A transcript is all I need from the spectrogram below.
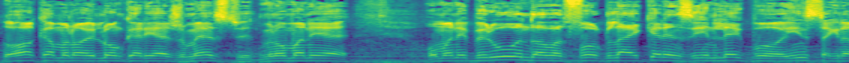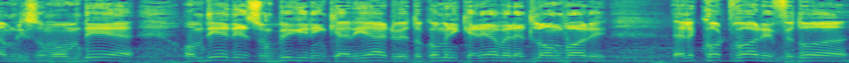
då kan man ha en lång karriär som helst. Du vet. Men om man är om man är beroende av att folk likar ens inlägg på Instagram, liksom, om, det, om det är det som bygger din karriär, du vet, då kommer din karriär vara rätt långvarig. Eller kortvarig, för då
